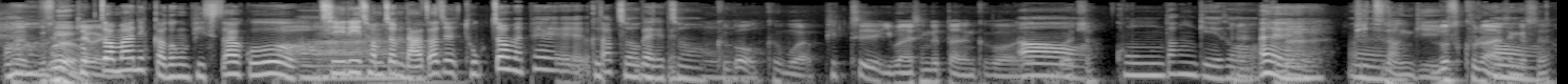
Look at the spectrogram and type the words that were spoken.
무슨? 문제가 독점하니까 너무 비싸고 아. 질이 점점 낮아질 독점의 폐 딱- 그쵸 네, 네. 그쵸. 어. 그거 그 뭐야 피트 이번에 생겼다는 그거 아, 뭐였죠? 공단기에서 네. 네. 네. 피트 네. 단기. 로스쿨은 안 어. 생겼어요?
